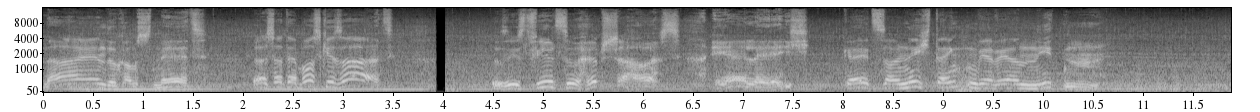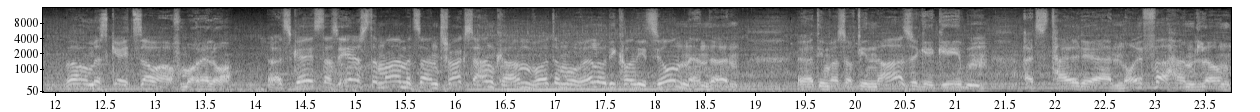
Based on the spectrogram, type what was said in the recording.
Nein, du kommst mit. Das hat der Boss gesagt. Du siehst viel zu hübsch aus. Ehrlich. Gates soll nicht denken, wir wären Nieten. Warum ist Gates sauer auf Morello? Als Gates das erste Mal mit seinen Trucks ankam, wollte Morello die Konditionen ändern. Er hat ihm was auf die Nase gegeben, als Teil der Neuverhandlung.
